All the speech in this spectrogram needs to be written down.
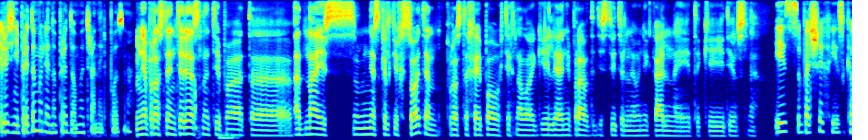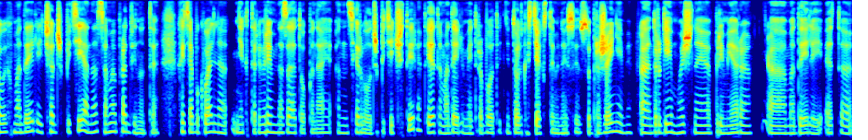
люди не придумали, но придумают рано или поздно. Мне просто интересно, типа, это одна из нескольких сотен просто хайповых технологий, или они, правда, действительно уникальные и такие единственные? Из больших языковых моделей ChatGPT она самая продвинутая. Хотя буквально некоторое время назад OpenAI анонсировал GPT-4, и эта модель умеет работать не только с текстами, но и с изображениями. А другие мощные примеры а, моделей — это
